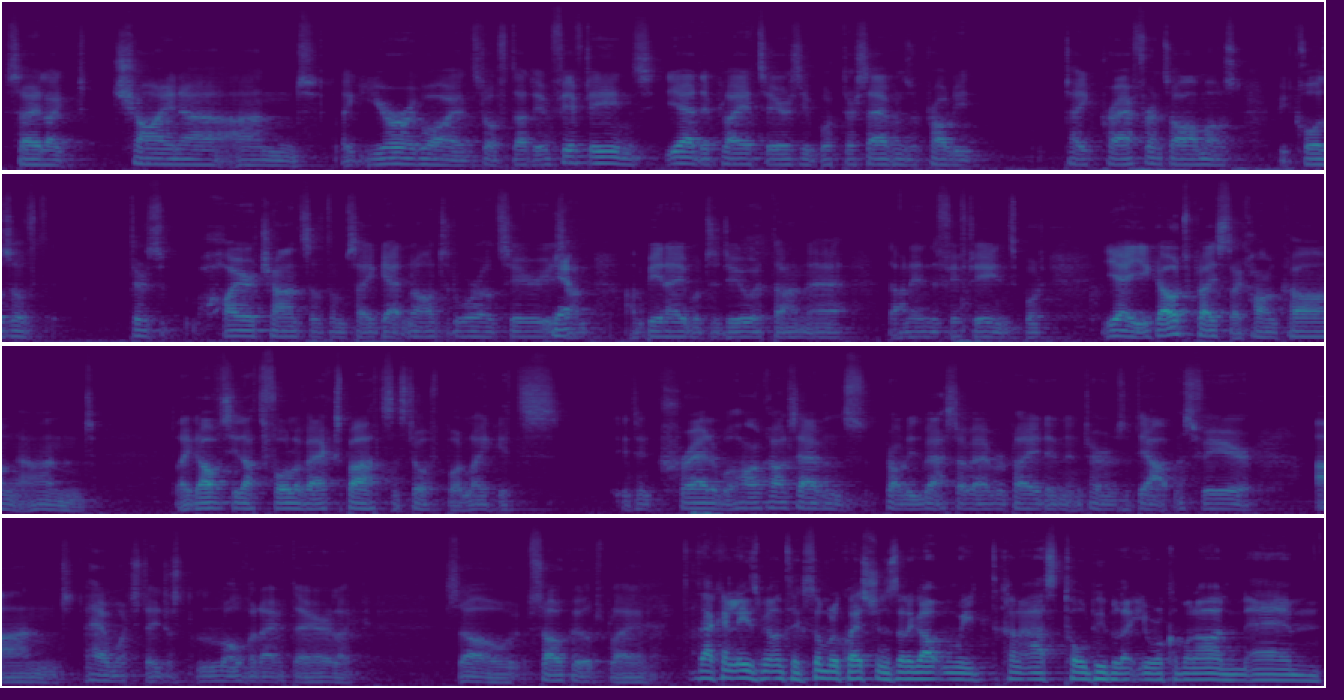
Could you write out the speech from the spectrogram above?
say like China and like Uruguay and stuff that in 15s yeah they play it seriously but their sevens would probably take preference almost because of there's a higher chance of them say getting onto the World Series Yeah. and, and being able to do it than uh, than in the 15s but yeah you go to places like Hong Kong and like obviously that's full of expats and stuff but like it's it's incredible. Hong Kong Sevens probably the best I've ever played in in terms of the atmosphere and how much they just love it out there like so so cool to play that kind of leads me on to some of the questions that I got when we kind of asked told people that you were coming on. Um,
